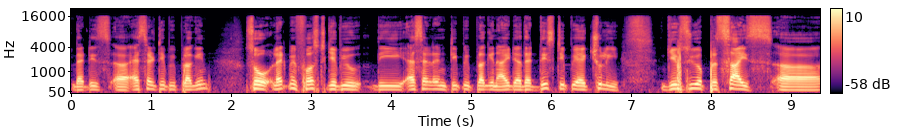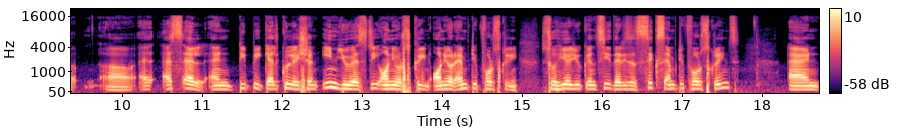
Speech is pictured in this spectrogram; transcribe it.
that is uh, SLTP plugin. So let me first give you the SL and TP plugin idea that this TP actually gives you a precise uh, uh, SL and TP calculation in USD on your screen on your MT4 screen. So here you can see there is a six MT4 screens and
